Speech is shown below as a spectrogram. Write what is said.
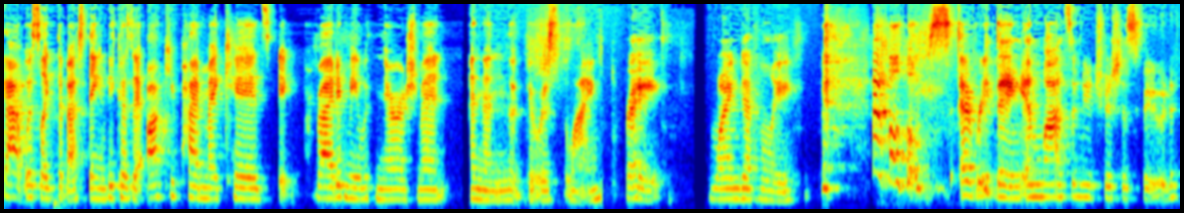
that was like the best thing because it occupied my kids, it provided me with nourishment, and then the, there was the wine. Right. Wine definitely helps everything and lots of nutritious food.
